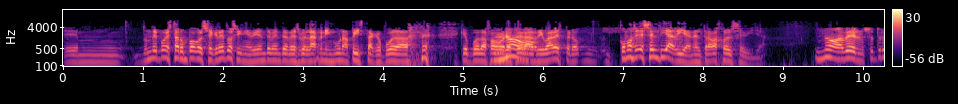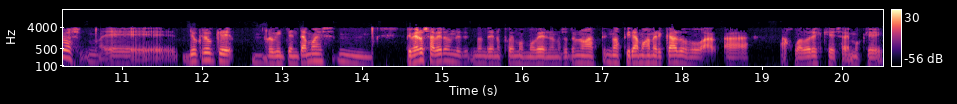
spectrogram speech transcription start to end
Eh, ¿Dónde puede estar un poco el secreto, sin evidentemente desvelar ninguna pista que pueda, que pueda favorecer No. a rivales? Pero, ¿cómo es el día a día en el trabajo del Sevilla? No, a ver, nosotros eh, yo creo que lo que intentamos es mm, primero saber dónde, dónde nos podemos mover. ¿no? Nosotros no, asp- no aspiramos a mercados o a, a, jugadores que sabemos que,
